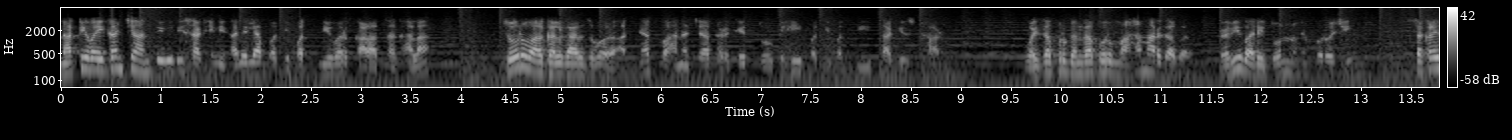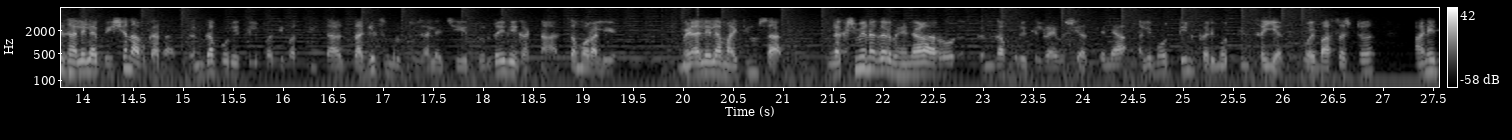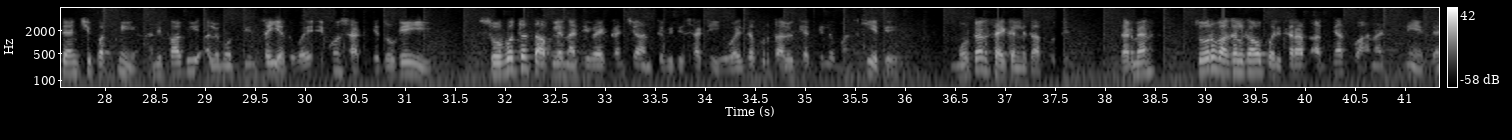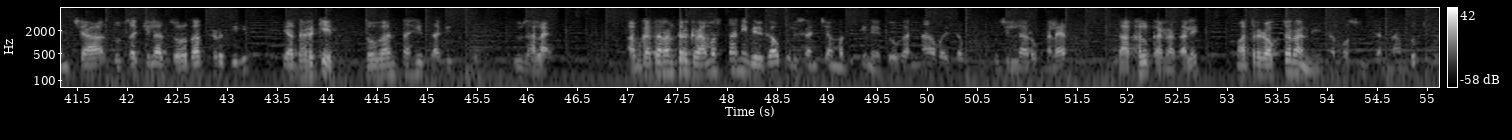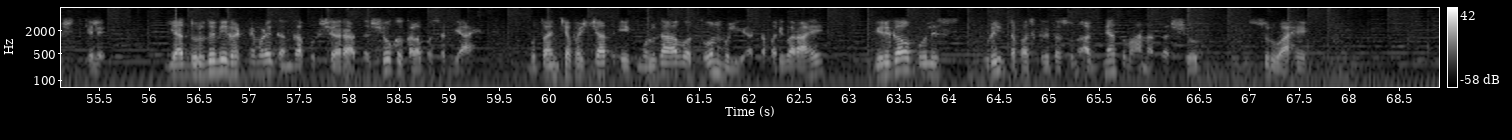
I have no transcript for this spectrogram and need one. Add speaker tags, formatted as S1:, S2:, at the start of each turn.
S1: नातेवाईकांच्या अंत्यविधीसाठी निघालेल्या पती पत्नीवर काळाचा घाला चोर वाघलगावजवळ अज्ञात वाहनाच्या धडकेत दोघेही पती पत्नी जागीच ठार. वैजापूर गंगापूर महामार्गावर रविवारी दोन नोव्हेंबर रोजी सकाळी झालेल्या भीषण अपघातात गंगापूर येथील पती पत्नीचा जागीच मृत्यू झाल्याची दुर्दैवी घटना समोर आली आहे. मिळालेल्या माहितीनुसार लक्ष्मीनगर भेंडाळा रोड गंगापूर येथील रहिवाशी असलेल्या अलिमोद्दीन करीमुद्दीन सय्यद वय बासष्ट आणि त्यांची पत्नी हनिफाबी अलमुद्दीन सय्यद वय एकोणसाठ हे दोघेही सोबतच आपल्या नातेवाईकांच्या अंत्यविधीसाठी वैजापूर तालुक्यातील मस्की येथे मोटारसायकलने जात होते. दरम्यान चोर वाघलगाव परिसरात अज्ञात वाहनाने त्यांच्या दुचाकीला जोरदार धडक दिली. या धडकेत दोघांचाही जागीच मृत्यू झालाय. अपघातानंतर ग्रामस्थ आणि विरगाव पोलिसांच्या मदतीने दोघांना वैजापूर जिल्हा रुग्णालयात दाखल करण्यात आले. मात्र डॉक्टरांनी तपासून त्यांना मृत घोषित केले. या दुर्दैवी घटनेमुळे गंगापूर शहरात शोककळा पसरली आहे. मृतांच्या पश्चात एक मुलगा व दोन मुली असा परिवार आहे. विरगाव पोलीस पुढील तपास करीत असून अज्ञात वाहनाचा शोध सुरू आहे.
